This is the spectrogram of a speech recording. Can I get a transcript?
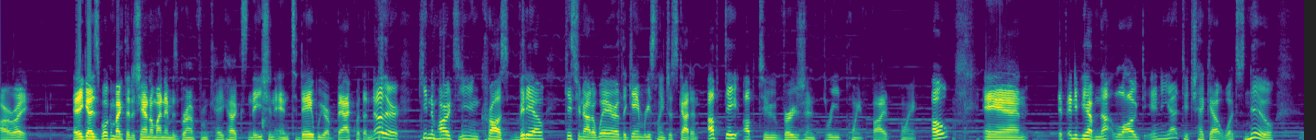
All right. Hey guys, welcome back to the channel. My name is Brian from KHux Nation, and today we are back with another Kingdom Hearts Union Cross video. In case you're not aware, the game recently just got an update up to version 3.5.0, and if any of you have not logged in yet to check out what's new,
